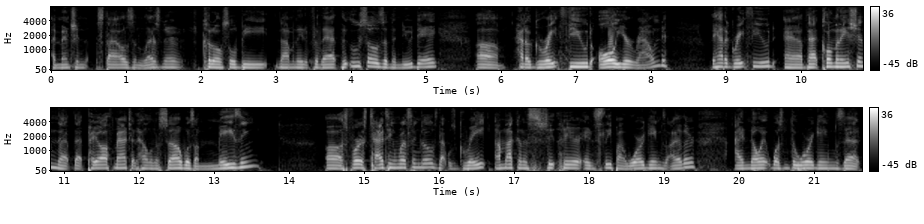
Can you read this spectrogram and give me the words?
I mentioned Styles and Lesnar could also be nominated for that. The Usos and the New Day um, had a great feud all year round. They had a great feud. Uh, that culmination, that that payoff match at Hell in a Cell was amazing. Uh, as far as tag team wrestling goes, that was great. I'm not going to sit here and sleep on War Games either. I know it wasn't the War Games that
